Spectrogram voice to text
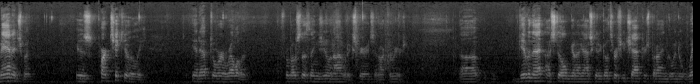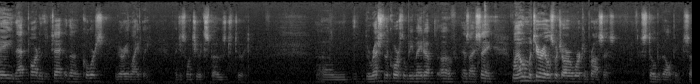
management is particularly inept or irrelevant for most of the things you and I would experience in our careers. Uh, Given that, I still am going to ask you to go through a few chapters, but I am going to weigh that part of the the course very lightly. I just want you exposed to it. Um, The rest of the course will be made up of, as I say, my own materials, which are a work in process, still developing. So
